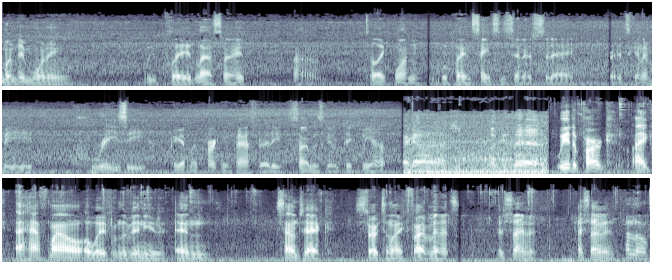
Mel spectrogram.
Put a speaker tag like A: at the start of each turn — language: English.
A: Monday morning. We played last night um, till like 1. We're playing Saints and Sinners today. It's going to be crazy. I got my parking pass ready. Simon's going to pick me up. Oh my gosh, look at this! We had to park like a half mile away from the venue and sound check starts in like five minutes. There's Simon. Hi, Simon.
B: Hello.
